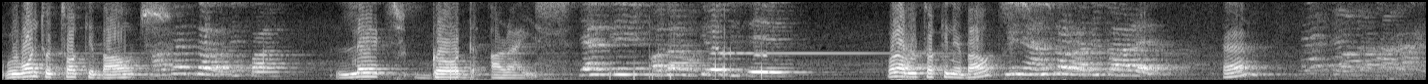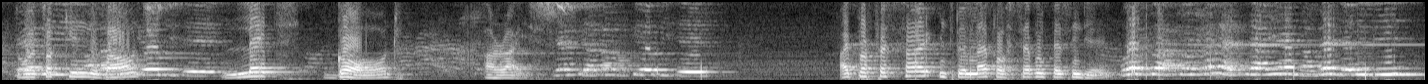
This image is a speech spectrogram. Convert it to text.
we want to talk about sọ̀rọ̀ nípa let God arise. jẹ́ kí Ọlọ́run kí ó dìde. What are we talking about? Kí ni à ń sọ̀rọ̀ nípa rẹ̀? Eh? We're talking about kí ó dìde. let God arise. Jẹ́ kí Ọlọ́run kí ó dìde. I prophesy into the life of seven persons there. Mo sọ àsọtẹ́lẹ̀ sí ayé èèyàn méje níbí.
